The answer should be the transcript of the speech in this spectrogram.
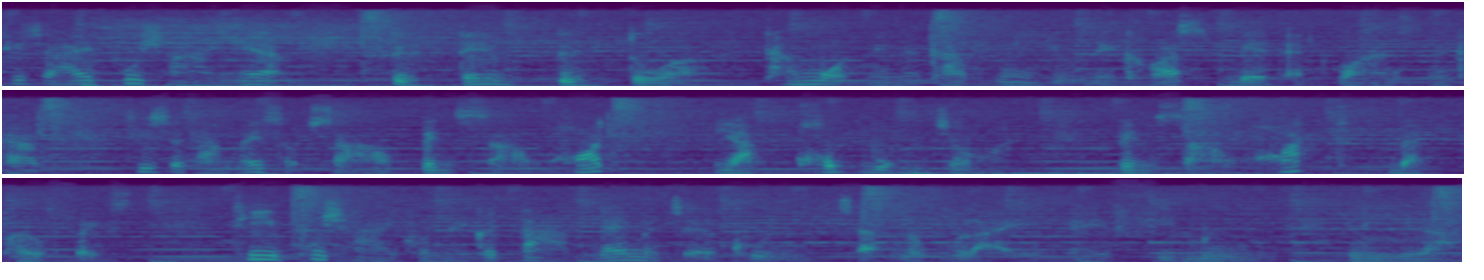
ที่จะให้ผู้ชายเนี่ยตื่นเต้นตื่นตัวทั้งหมดเนี่ยนะครับมีอยู่ในคอร์ส Bed Advance นะครับที่จะทำให้สาวๆ เป็นสาวฮอตอย่างครบวงจร เป็นสาวฮอตแบบ perfect ที่ผู้ชายคนไหนก็ตามได้มาเจอคุณจะหลงไหลในฝีมือลีลา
